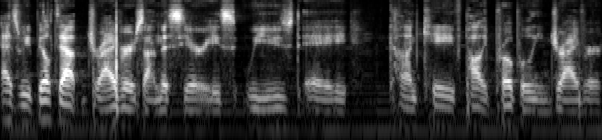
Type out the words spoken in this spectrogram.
As we built out drivers on this series, we used a concave polypropylene driver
